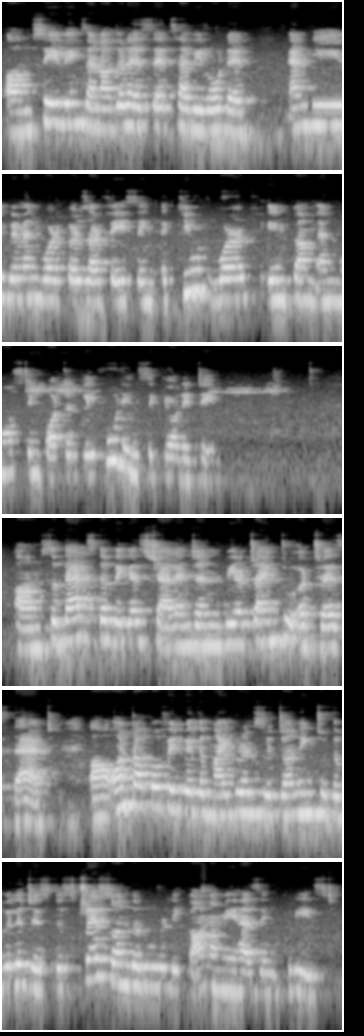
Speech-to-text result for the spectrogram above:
um, savings and other assets have eroded, and the women workers are facing acute work, income, and most importantly, food insecurity. Um, so that's the biggest challenge, and we are trying to address that. Uh, on top of it, with the migrants returning to the villages, the stress on the rural economy has increased.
